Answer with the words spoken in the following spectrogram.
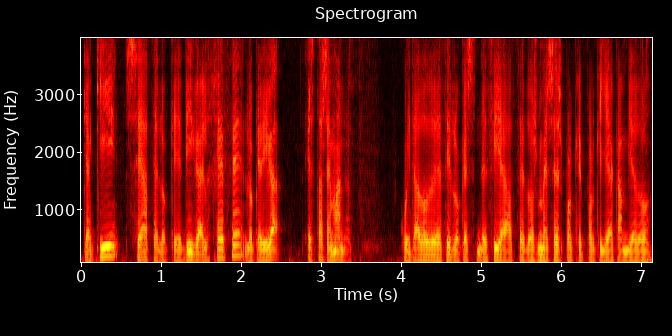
que aquí se hace lo que diga el jefe, lo que diga esta semana cuidado de decir lo que decía hace dos meses porque, porque ya, ha cambiado,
